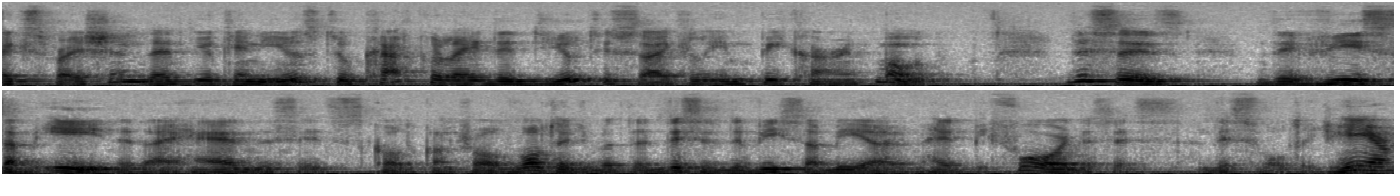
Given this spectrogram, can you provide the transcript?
expression that you can use to calculate the duty cycle in peak current mode. This is the V sub E that I had. This is called control voltage, but this is the V sub E I've had before. This is this voltage here.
